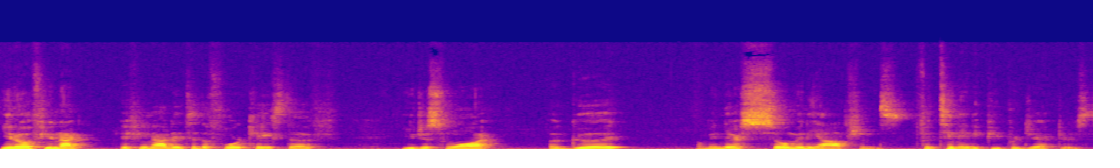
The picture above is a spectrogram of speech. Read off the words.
you know, if you're not if you're not into the 4K stuff, you just want a good. I mean, there's so many options for 1080p projectors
